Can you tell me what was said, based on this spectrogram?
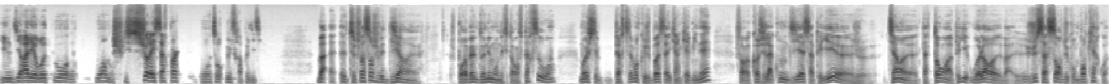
il me dira les retours. je suis sûr et certain que des retours ultra positifs. Bah, euh, de toute façon, je vais te dire, je pourrais même donner mon expérience perso. Hein. Moi, je sais personnellement que je bosse avec un cabinet. Enfin, quand j'ai la compte d'IS à payer, je tiens, t'as tant à payer. Ou alors, bah, juste ça sort du compte bancaire, quoi.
